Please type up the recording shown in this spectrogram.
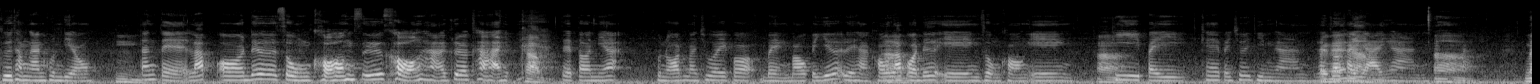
คือทำงานคนเดียว อืมตั้งแต่รับออเดอร์ส่งของซื้อของหาเครือข่าย ครับ แต่ตอนเนี้ยคุณออสมาช่วยก็แบ่งเบาไปเยอะเลยค่ะเขาอ่ารับออเดอร์เองส่งของเองอ่าพี่ไปแค่ไปช่วยทีมงาน แล้วไปก็แนะนำขยายงาน อ่าแหม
